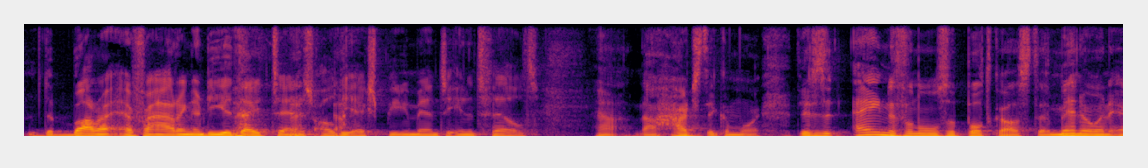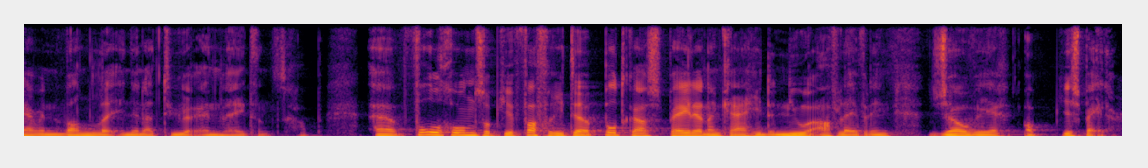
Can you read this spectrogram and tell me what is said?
de barre ervaringen die je deed tijdens al die experimenten in het veld. Ja, nou hartstikke mooi. Dit is het einde van onze podcast eh, Menno en Erwin wandelen in de natuur en wetenschap. Eh, volg ons op je favoriete podcastspeler, dan krijg je de nieuwe aflevering zo weer op je speler.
